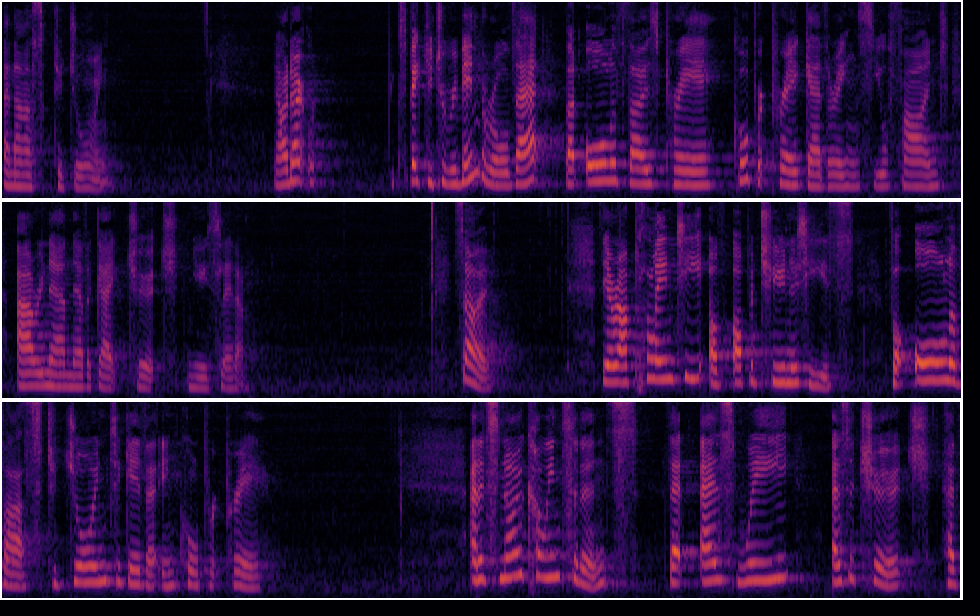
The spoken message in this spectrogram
and ask to join. Now, I don't re- expect you to remember all that, but all of those prayer, corporate prayer gatherings you'll find are in our Navigate Church newsletter. So, there are plenty of opportunities for all of us to join together in corporate prayer. And it's no coincidence that as we as a church have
